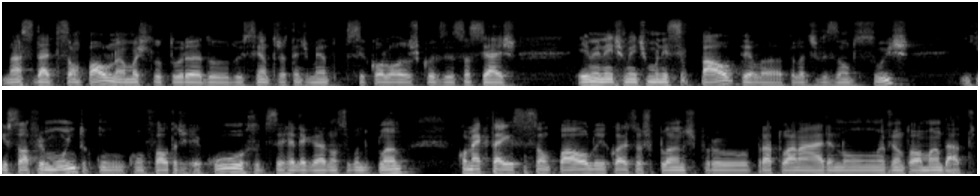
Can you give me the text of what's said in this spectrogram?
na cidade de São Paulo, né, uma estrutura do, dos centros de atendimento psicológicos e sociais eminentemente municipal pela, pela divisão do SUS, e que sofre muito com, com falta de recurso, de ser relegado ao segundo plano. Como é que está isso em São Paulo e quais são os seus planos para atuar na área num eventual mandato?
